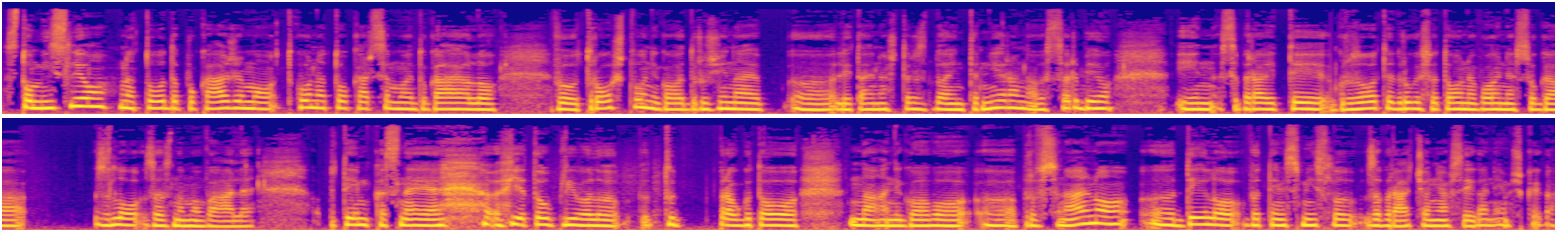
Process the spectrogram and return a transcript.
z to mislijo na to, da pokažemo tako na to, kar se mu je dogajalo v otroštvu. Njegova družina je uh, leta 1941 bila internirana v Srbijo in se pravi te grozote druge svetovne vojne so ga zelo zaznamovale. Potem kasneje je to vplivalo tudi prav gotovo na njegovo uh, profesionalno uh, delo v tem smislu zavračanja vsega nemškega.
